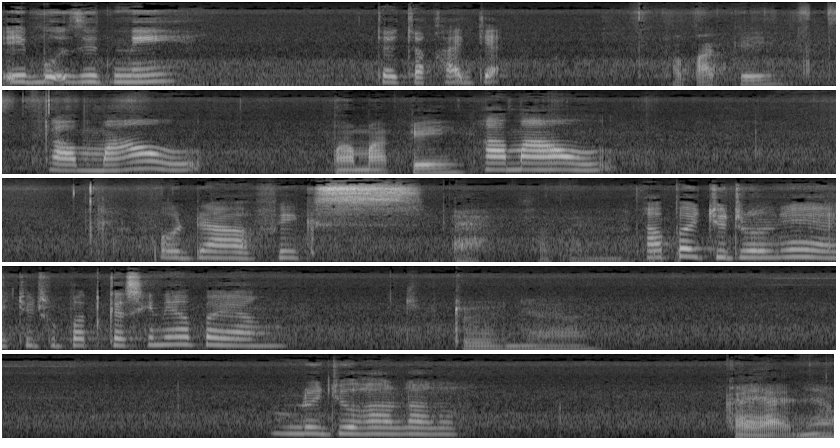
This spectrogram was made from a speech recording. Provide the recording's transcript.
Ibu Zidni. Cocok aja. bapak ke Gak mau. mama ke Gak mau. Udah fix. eh siapa yang Apa judulnya ya? Judul podcast ini apa yang judulnya menuju halal? kayaknya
